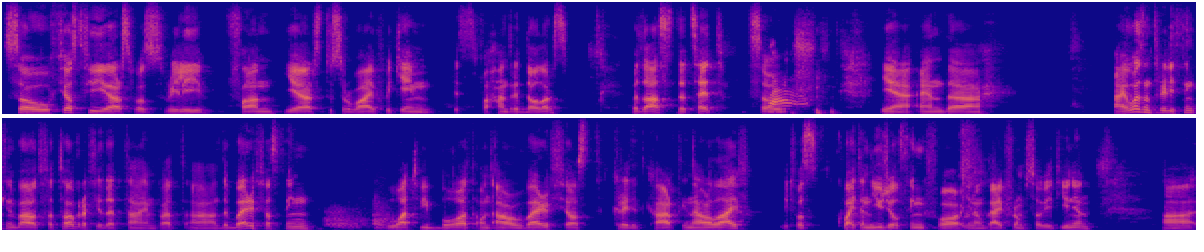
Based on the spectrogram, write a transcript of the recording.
So first few years was really fun years to survive. We came with $400 with us. That's it. So Wow. yeah, and uh, I wasn't really thinking about photography that time, but uh, the very first thing what we bought on our very first credit card in our life, it was quite unusual thing for you know guy from Soviet Union. Uh,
